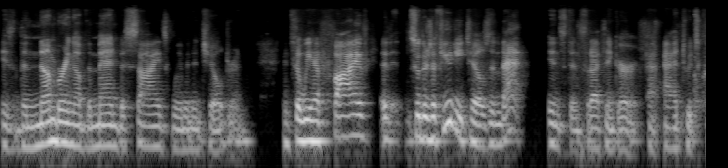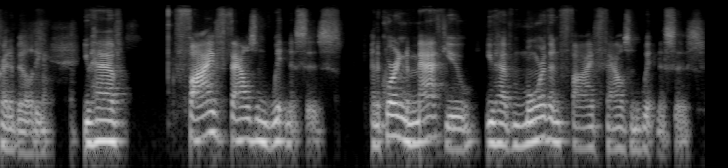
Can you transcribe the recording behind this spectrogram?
is the numbering of the men besides women and children. And so we have five. So there's a few details in that instance that I think are add to its credibility. You have 5,000 witnesses. And according to Matthew, you have more than 5,000 witnesses.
